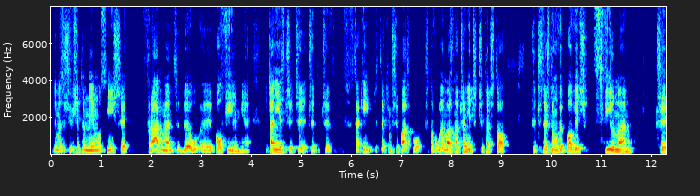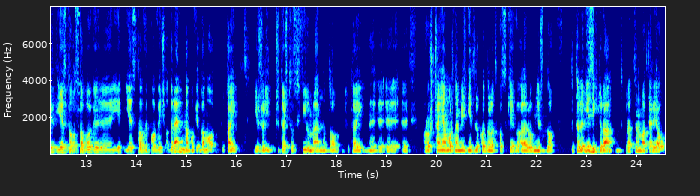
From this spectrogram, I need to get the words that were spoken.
Natomiast rzeczywiście ten najmocniejszy fragment był po filmie. Pytanie jest, czy, czy, czy, czy w, takiej, w takim przypadku, czy to w ogóle ma znaczenie, czy czytać to, czy czytać tą wypowiedź z filmem, czy jest to, osobo, y, jest to wypowiedź odrębna, bo wiadomo, tutaj, jeżeli czytać to z filmem, no to tutaj y, y, roszczenia można mieć nie tylko do Latkowskiego, ale również do, do telewizji, która, która ten materiał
